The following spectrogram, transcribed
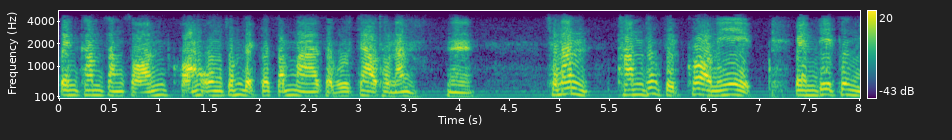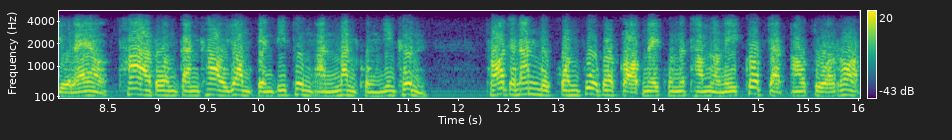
เป็นคำสั่งสอนขององค์สมเด็จพระสัมมาสัมพุทธเจ้าเท่านั้นฉะนั้นธรรมทั้งสิบข้อนี้เป็นที่พึ่งอยู่แล้ว ถ้ารวมกันเข้าย่อมเป็นที่พึ่งอันมั่นคงยิ่งขึ้น เพราะฉะนั้นบุคคลผู้ประกอบในคุณธรรมเหล่านี้ก็จัดเอาตัวรอด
